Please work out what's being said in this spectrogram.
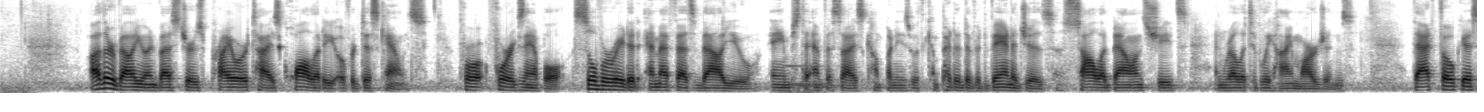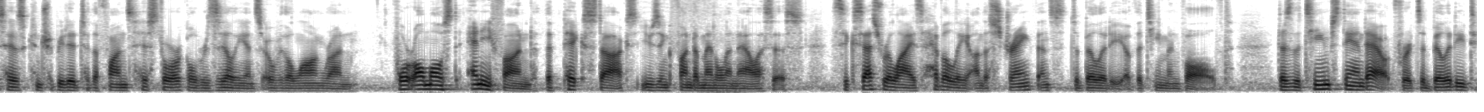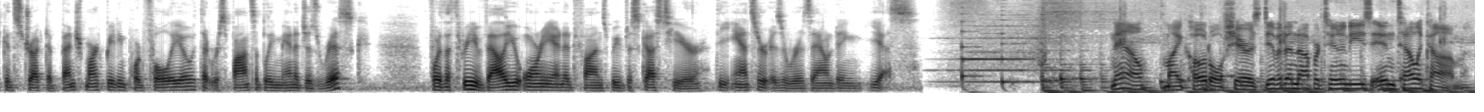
Other value investors prioritize quality over discounts. For, for example, silver rated MFS Value aims to emphasize companies with competitive advantages, solid balance sheets, and relatively high margins. That focus has contributed to the fund's historical resilience over the long run. For almost any fund that picks stocks using fundamental analysis, success relies heavily on the strength and stability of the team involved. Does the team stand out for its ability to construct a benchmark beating portfolio that responsibly manages risk? For the three value oriented funds we've discussed here, the answer is a resounding yes. Now, Mike Hodel shares dividend opportunities in telecom.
